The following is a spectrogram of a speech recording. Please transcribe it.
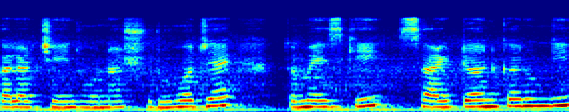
कलर चेंज होना शुरू हो जाए तो मैं इसकी साइड टर्न करूँगी।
